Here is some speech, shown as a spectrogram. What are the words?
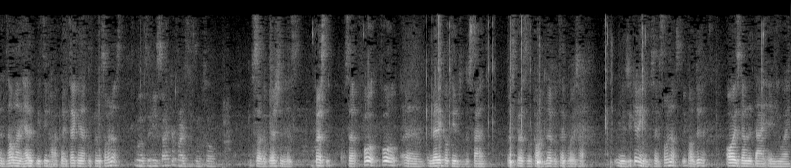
until now he had a beating heart, they're taking it out and putting someone else. Well, so he sacrifices himself. So the question is, firstly, so for for uh, a medical team to decide this person can't live and take away his heart, you're killing him save someone else. You can't do that. Or he's going to die anyway.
